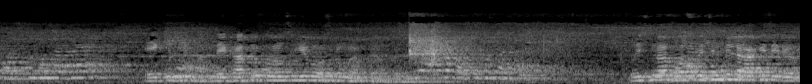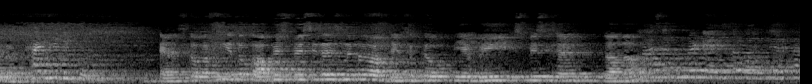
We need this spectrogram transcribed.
वॉशरूम हो जाता है। एक देखा तो कौन सी ये वॉशरूम है आपका यहाँ पे? ये आपका वॉशरूम हो जाता है तो इसमें आप वॉश बेसिन भी लगा के दे रहे हो हाँ जी बिल्कुल। टाइल्स का वर्क ये तो काफ़ी स्पेसिस है इसमें तो आप देख सकते हो ये भी स्पेसिस है ज़्यादा। दे रखा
